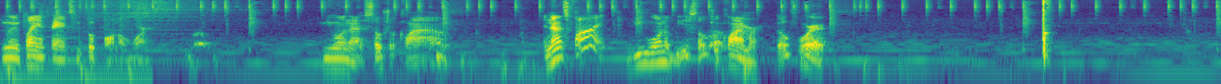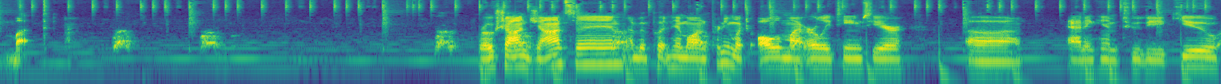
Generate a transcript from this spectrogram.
You ain't playing fantasy football no more. You want that social climb, and that's fine. If you want to be a social climber, go for it. Roschon Johnson, I've been putting him on pretty much all of my early teams here, uh, adding him to the queue.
